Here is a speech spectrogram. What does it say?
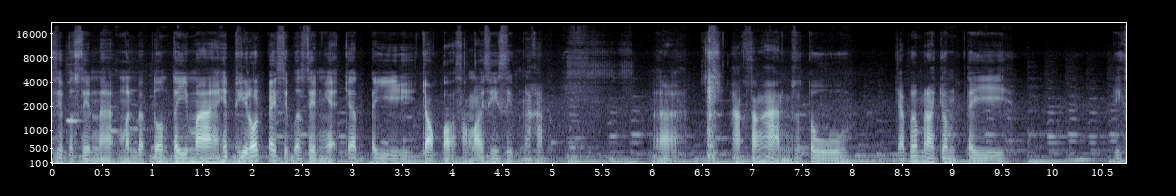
240%นะฮะเหมือนแบบโดนตีมา HP ลดไป 10%เงี้ยจะตีเจาะเกาะ 240 นะครับอ่าหากสังหารศัตรูจะเพิ่มพลังโจมตีอีก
